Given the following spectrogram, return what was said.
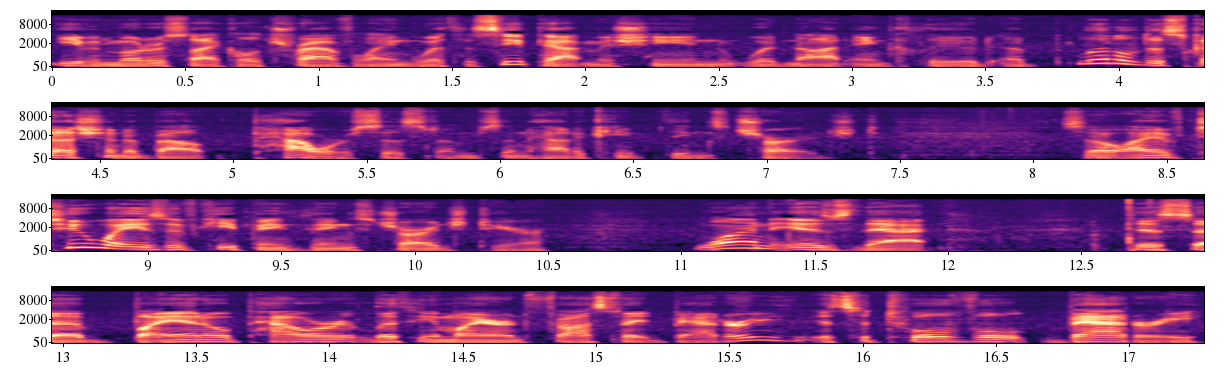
even motorcycle traveling with a CPAP machine would not include a little discussion about power systems and how to keep things charged. So I have two ways of keeping things charged here. One is that this uh, Bioenno Power lithium iron phosphate battery. It's a 12 volt battery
